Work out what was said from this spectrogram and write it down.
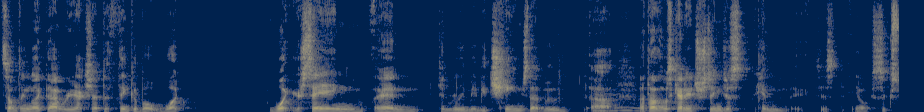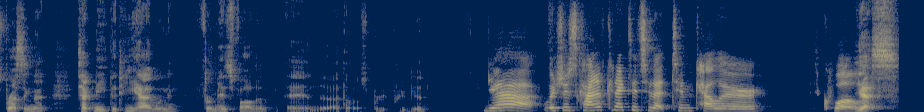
something like that, where you actually have to think about what what you're saying and can really maybe change that mood. Uh, I Mhm. thought that was kind of interesting, just him, just you know, just expressing that technique that he had when from his father, and uh, I thought that was pretty pretty good. Yeah, which is kind of connected to that Tim Keller quote. Yes.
